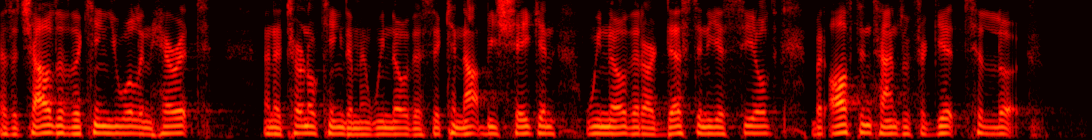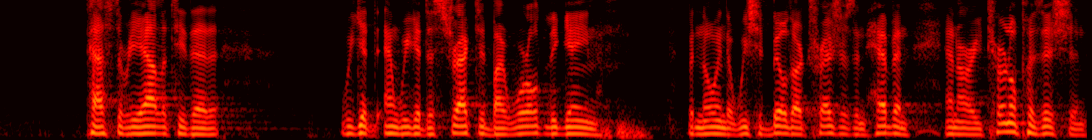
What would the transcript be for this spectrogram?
As a child of the king, you will inherit an eternal kingdom, and we know this. It cannot be shaken. We know that our destiny is sealed, but oftentimes we forget to look past the reality that we get and we get distracted by worldly gain, but knowing that we should build our treasures in heaven and our eternal position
